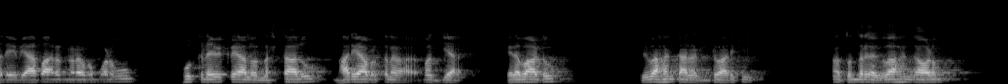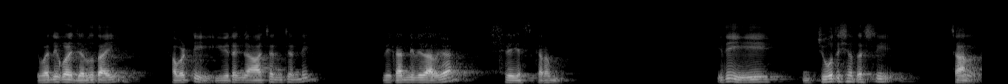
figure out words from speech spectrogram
అదే వ్యాపారం నడవకపోవడము భూ క్రయ విక్రయాల్లో నష్టాలు భార్యాభర్తల మధ్య ఎడబాటు వివాహం కానటువంటి వారికి తొందరగా వివాహం కావడం ఇవన్నీ కూడా జరుగుతాయి. కాబట్టి ఈ విధంగా ఆచరించండి. మీకు అన్ని విధాలుగా శ్రేయస్కరం. ఇది జ్యోతిషదర్శి ఛానల్.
